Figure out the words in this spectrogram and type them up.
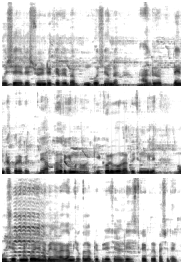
বসে রেস্টুরেন্টে ক্যাফে বা বসে আমরা আগের প্ল্যানটা করে ফেলতে। আপনাদের কি মনে হয়? কী করব ওরা দুজন মিলে? অবশ্যই কমেন্ট করে জানাবেন। আর আগামী সকাল আপডেট পেতে চ্যানেলটি সাবস্ক্রাইব করে পাশে থাকবে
